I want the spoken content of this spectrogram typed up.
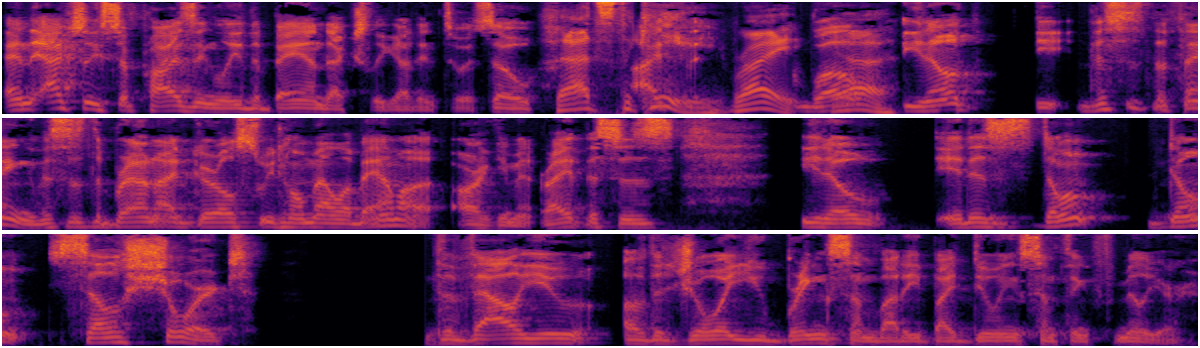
And actually, surprisingly, the band actually got into it. So, That's the key, think- right? well, yeah. you know, this is the thing. This is the brown eyed girl, sweet home Alabama argument, right? This is, you know, it is don't don't sell short the value of the joy you bring somebody by doing something familiar.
